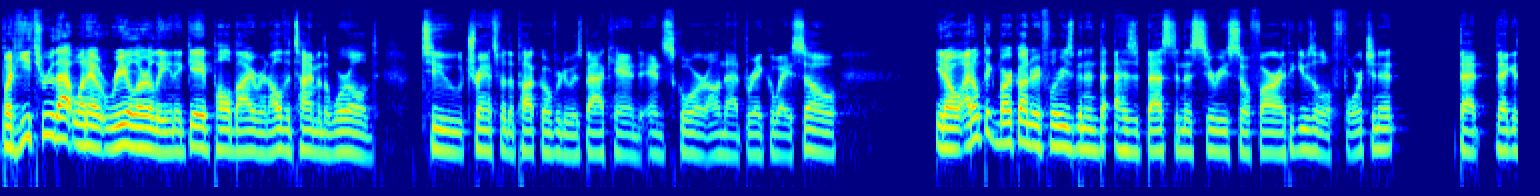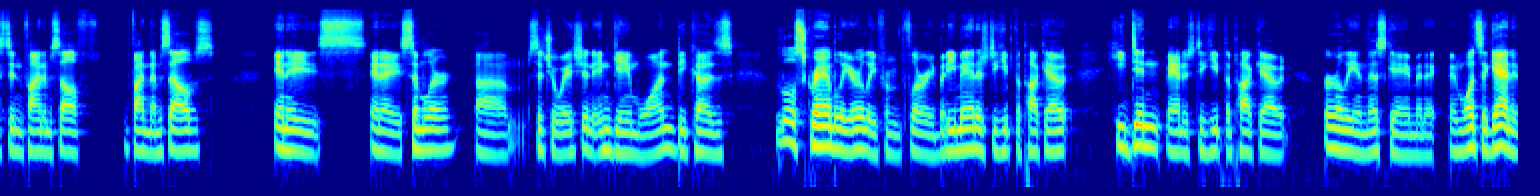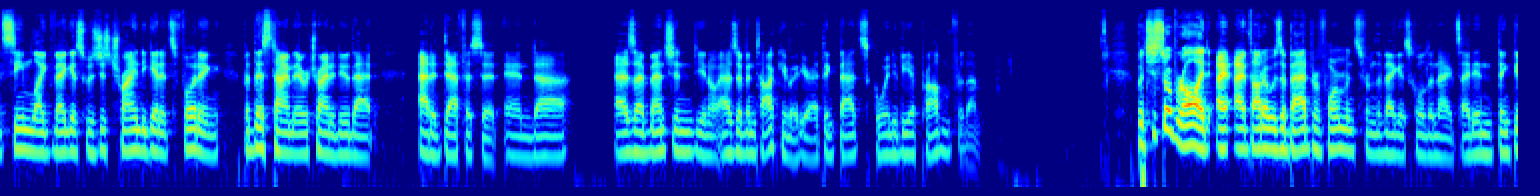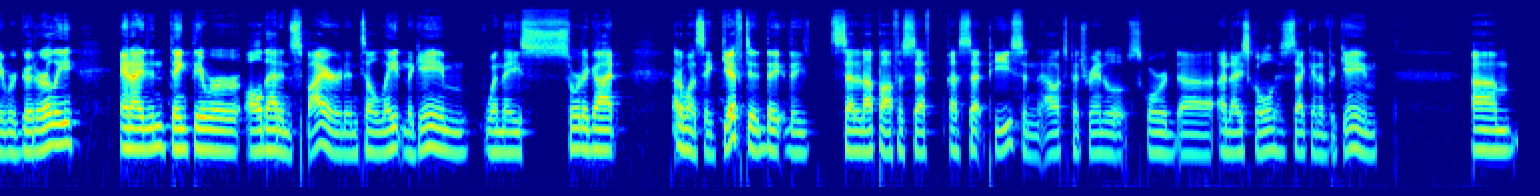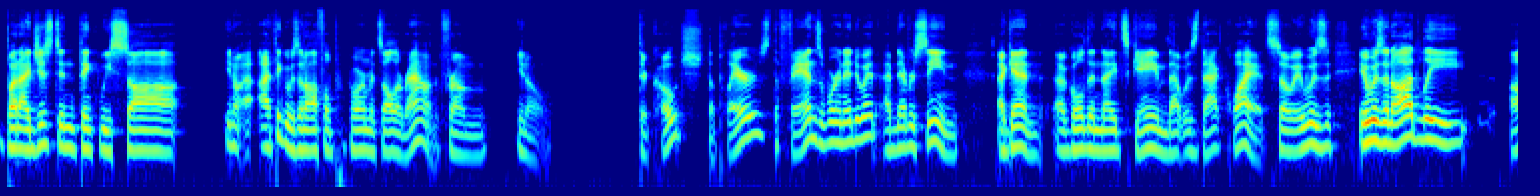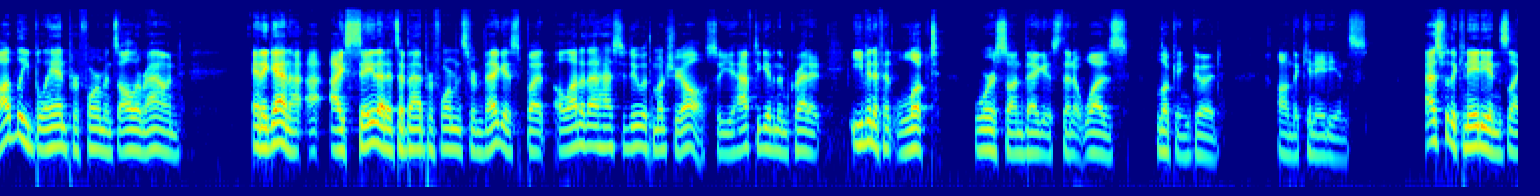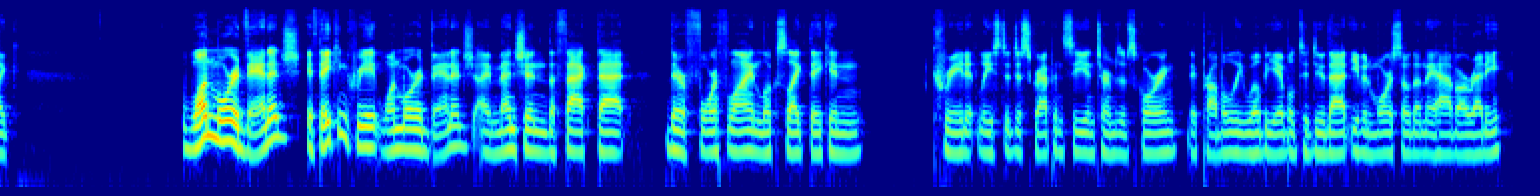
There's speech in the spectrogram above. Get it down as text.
But he threw that one out real early, and it gave Paul Byron all the time in the world to transfer the puck over to his backhand and score on that breakaway. So, you know, I don't think Marc Andre Fleury's been at his best in this series so far. I think he was a little fortunate that Vegas didn't find himself find themselves in a in a similar um, situation in Game One because a little scrambly early from Fleury, but he managed to keep the puck out. He didn't manage to keep the puck out early in this game, and it, and once again, it seemed like Vegas was just trying to get its footing, but this time they were trying to do that at a deficit. And uh, as I've mentioned, you know, as I've been talking about here, I think that's going to be a problem for them. But just overall, I, I, I thought it was a bad performance from the Vegas Golden Knights. I didn't think they were good early, and I didn't think they were all that inspired until late in the game when they sort of got I don't want to say gifted. They they set it up off a set a set piece, and Alex Pietrangelo scored uh, a nice goal, his second of the game. Um, but I just didn't think we saw. You know, I think it was an awful performance all around from you know their coach, the players, the fans weren't into it. I've never seen again a Golden Knights game that was that quiet. So it was it was an oddly oddly bland performance all around. And again, I, I say that it's a bad performance from Vegas, but a lot of that has to do with Montreal. So you have to give them credit, even if it looked worse on Vegas than it was looking good on the Canadiens. As for the Canadiens, like one more advantage, if they can create one more advantage, I mentioned the fact that their fourth line looks like they can create at least a discrepancy in terms of scoring. They probably will be able to do that even more so than they have already.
